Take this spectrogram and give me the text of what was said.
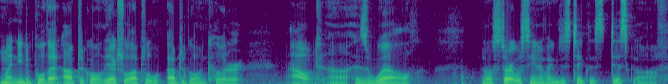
might need to pull that optical, the actual optical, optical encoder out uh, as well. But I'll start with seeing if I can just take this disc off.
